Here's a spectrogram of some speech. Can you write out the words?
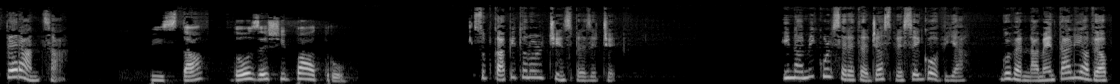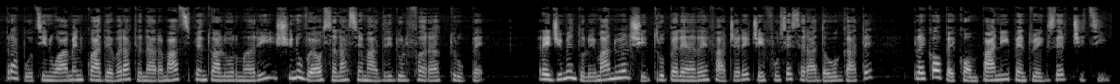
Speranța Pista 24 Subcapitolul 15 Inamicul se retrăgea spre Segovia. Guvernamentalii aveau prea puțini oameni cu adevărat înarmați pentru a-l urmări și nu voiau să lase Madridul fără trupe. Regimentul lui Manuel și trupele în refacere ce fusese adăugate plecau pe companii pentru exerciții.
